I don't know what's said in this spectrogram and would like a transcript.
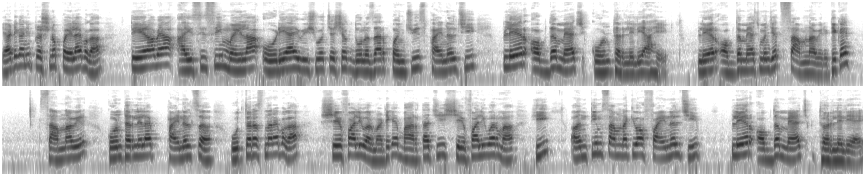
या ठिकाणी प्रश्न पहिला आहे बघा. तेराव्या आय सी सी महिला ओडीआय विश्वचषक दोन हजार पंचवीस फायनलची प्लेअर ऑफ द मॅच कोण ठरलेली आहे? प्लेअर ऑफ द मॅच म्हणजेच सामनावीर ठीक आहे? सामनावीर कोण ठरलेलं आहे फायनलचं? उत्तर असणार आहे बघा शेफाली वर्मा ठीक आहे? भारताची शेफाली वर्मा ही अंतिम सामना किंवा फायनलची प्लेअर ऑफ द मॅच ठरलेली आहे.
